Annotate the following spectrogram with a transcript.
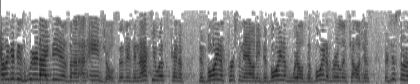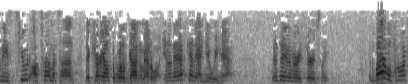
and we get these weird ideas on, on angels. They're these innocuous, kind of devoid of personality, devoid of will, devoid of real intelligence. They're just sort of these cute automatons that carry out the will of God no matter what. You know, that's kind of the idea we have. We don't take them very seriously. But the Bible talks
